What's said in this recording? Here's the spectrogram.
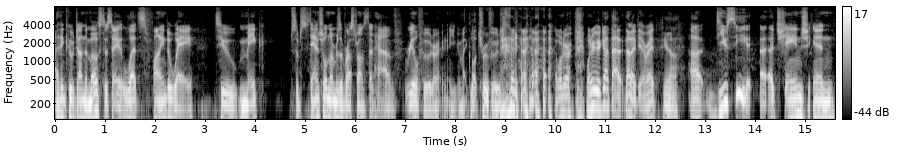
I think, who've done the most to say, let's find a way to make substantial numbers of restaurants that have real food, or you might call it true food. I wonder, wonder you got that that idea, right? Yeah. Uh, do you see a, a change in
